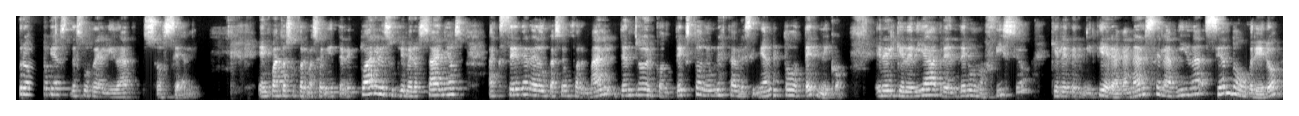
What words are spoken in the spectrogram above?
propias de su realidad social. En cuanto a su formación intelectual, en sus primeros años accede a la educación formal dentro del contexto de un establecimiento técnico, en el que debía aprender un oficio que le permitiera ganarse la vida siendo obrero,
